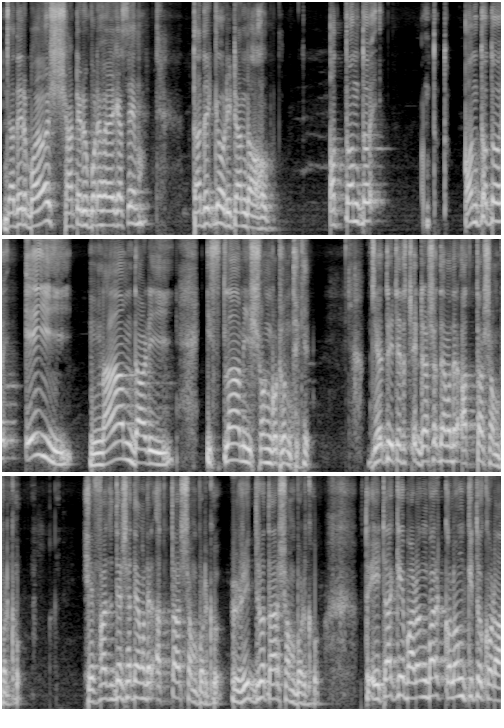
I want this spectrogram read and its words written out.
যাদের বয়স ষাটের উপরে হয়ে গেছে, তাদেরকেও রিটার্ন দেওয়া হোক। অত্যন্ত অন্তত এই নামদারি ইসলামী সংগঠন থেকে। যেহেতু এটা, এটার সাথে আমাদের আত্মার সম্পর্ক। হেফাজতের সাথে আমাদের আত্মার সম্পর্ক, হৃদ্রতার সম্পর্ক। তো এটাকে বারংবার কলঙ্কিত করা,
